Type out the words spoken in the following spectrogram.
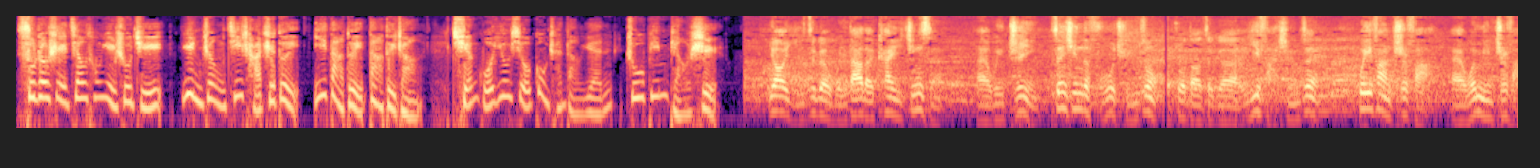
苏州市交通运输局运政稽查支队一大队大队长、全国优秀共产党员朱斌表示：“要以这个伟大的抗疫精神，哎为指引，真心的服务群众，做到这个依法行政、规范执法、哎文明执法。”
